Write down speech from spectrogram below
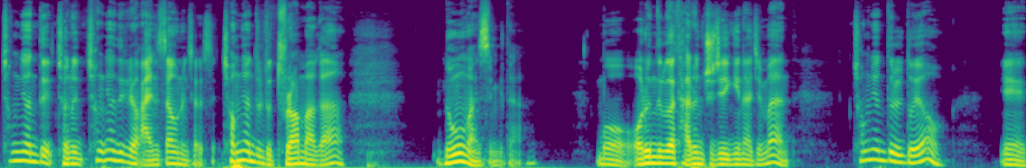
청년들 저는 청년들이랑 안 싸우는 줄 알았어요 청년들도 드라마가 너무 많습니다 뭐 어른들과 다른 주제이긴 하지만 청년들도요. 예.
